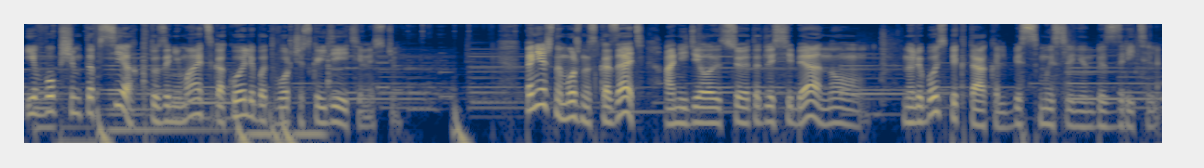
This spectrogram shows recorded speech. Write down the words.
и, в общем-то, всех, кто занимается какой-либо творческой деятельностью. Конечно, можно сказать, они делают все это для себя, но... Но любой спектакль бессмысленен без зрителя.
